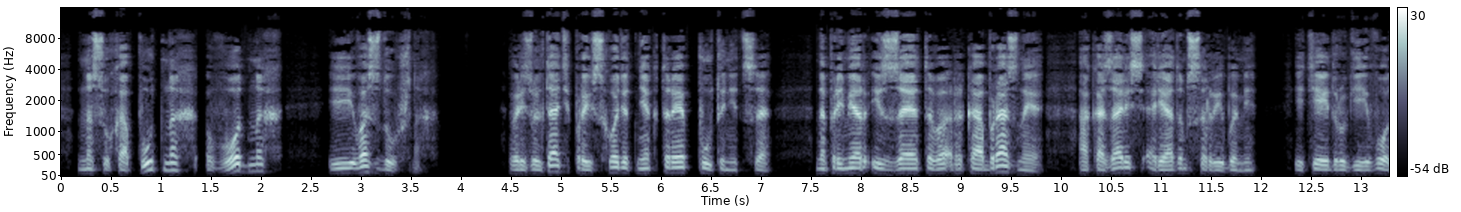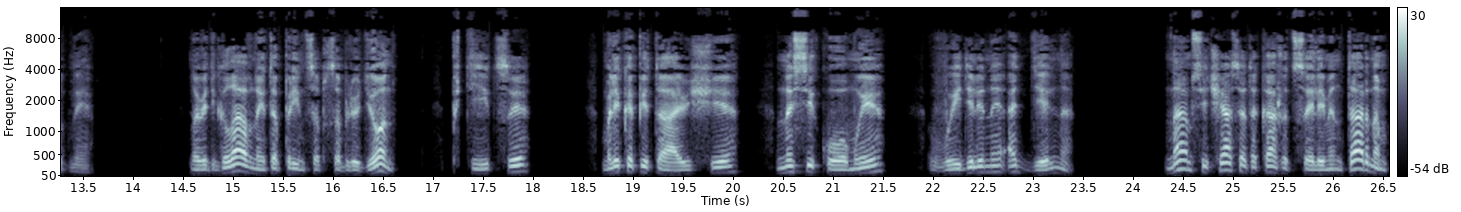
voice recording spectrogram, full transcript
— на сухопутных, водных и воздушных. В результате происходит некоторая путаница. Например, из-за этого ракообразные оказались рядом с рыбами, и те, и другие водные. Но ведь главный-то принцип соблюден. Птицы, млекопитающие, насекомые выделены отдельно. Нам сейчас это кажется элементарным,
